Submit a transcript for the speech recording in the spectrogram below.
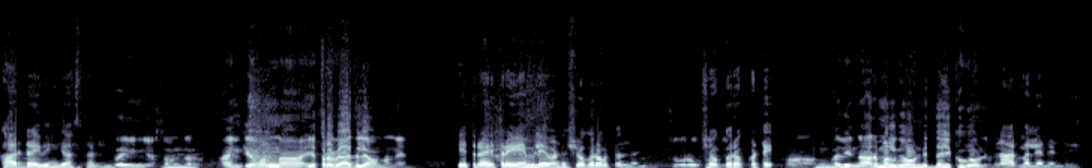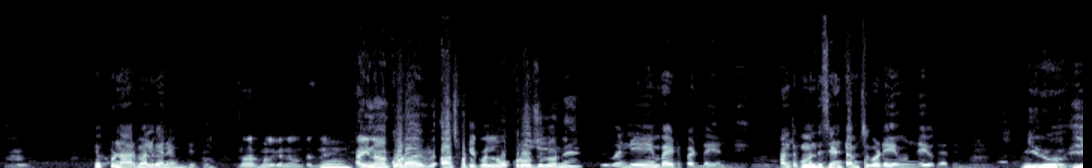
కార్ డ్రైవింగ్ చేస్తాడండి డ్రైవింగ్ చేస్తూ ఉంటారు. ఆయనకి ఏమన్నా ఇతర వ్యాధులు ఏమన్నా ఉన్నాయా? ఇతర ఇతర ఏం లేవండి షుగర్ ఒకటి ఉందండి. షుగర్ ఒక్కటే. అది నార్మల్గా ఉండిద్దా ఎక్కువగా ఉండిద్దా? నార్మలేనండి. ఎప్పుడు నార్మల్ గానే ఉండిద్ది. నార్మల్ గానే ఉంటుంది అయినా కూడా హాస్పిటల్కి వెళ్ళిన ఒక్క రోజులోనే ఇవన్నీ బయటపడ్డాయండి. అంతకుముందు సింటమ్స్ కూడా ఏమి ఉండేవి కదండి. మీరు ఈ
